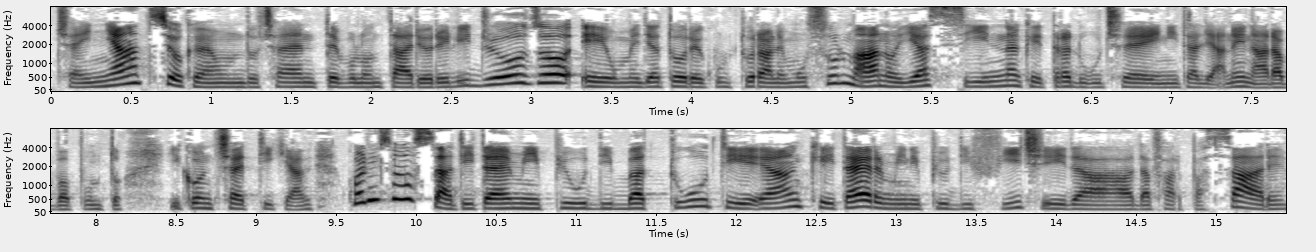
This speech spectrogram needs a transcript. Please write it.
C'è Ignazio che è un docente volontario religioso e un mediatore culturale musulmano, Yassin che traduce in italiano e in arabo appunto i concetti chiave. Quali sono stati i temi più dibattuti e anche i termini più difficili da, da far passare?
